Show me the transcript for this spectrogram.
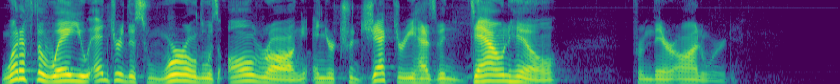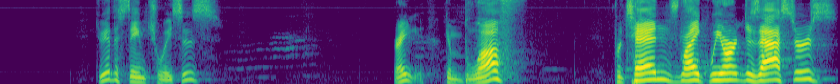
What if the way you entered this world was all wrong and your trajectory has been downhill from there onward? Do we have the same choices? Right? You can bluff, pretend like we aren't disasters,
